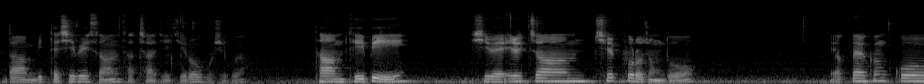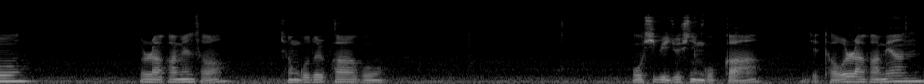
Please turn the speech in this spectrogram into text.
그 다음 밑에 11선 4차 지지로 보시고요. 다음 DB 시외 1.7% 정도 역별 끊고 올라가면서 전고 돌파하고 52주 신고가 이제 더 올라가면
